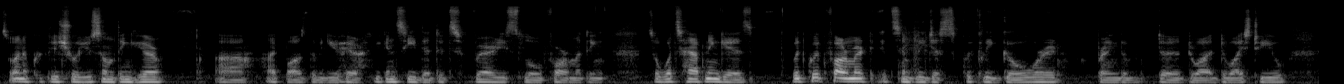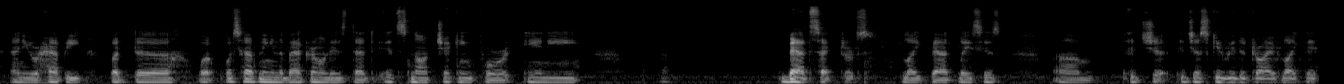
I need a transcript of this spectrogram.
So I'm gonna quickly show you something here uh, I paused the video here. You can see that it's very slow formatting. So what's happening is with quick format it simply just quickly go over it bring the, the device to you and you're happy. But uh, what, what's happening in the background is that it's not checking for any uh, bad sectors like bad places. Um, it, ju it just give you the drive like that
